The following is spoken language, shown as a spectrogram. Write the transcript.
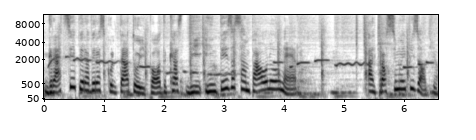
Grazie per aver ascoltato i podcast di Intesa San Paolo On Air. Al prossimo episodio.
